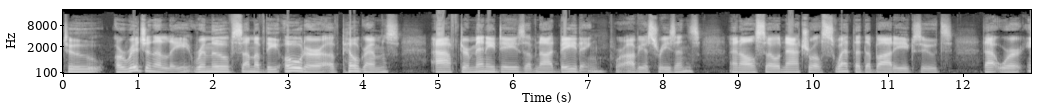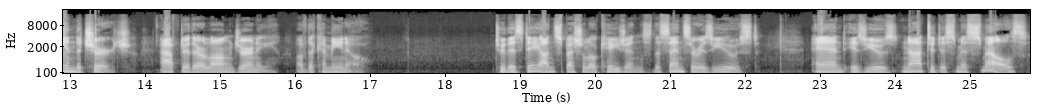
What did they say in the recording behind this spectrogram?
to originally remove some of the odor of pilgrims after many days of not bathing for obvious reasons, and also natural sweat that the body exudes that were in the church after their long journey of the Camino. To this day, on special occasions, the censer is used and is used not to dismiss smells,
